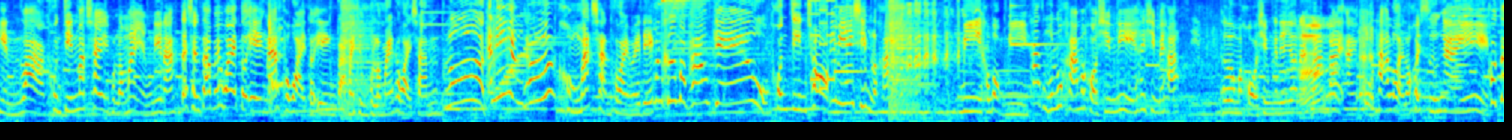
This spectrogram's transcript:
เห็นว่าคนจีนมักใช่ผลไม้อย่างนี้นะ แต่ฉันจะเอาไปไหว้ตัวเองนะ ถวายตัวเองจ้ะหมายถึงผลไม้ถวายฉันเลิศอันนี้อย่างเธอของมากฉันสมัยวัยเด็กมันคือมะพร้าวแก้วคนจีนชอบไม่มีให้ชิมเหรอคะมีเขาบอกมี ถ้าสมมติลูกค้ามาขอชิมนี่ให้ชิมไหมคะเธอมาขอชิมกันเยอะๆนะร้านได้ไอโอถ้าอร่อยเราค่อยซื้อไง เข้าใจ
